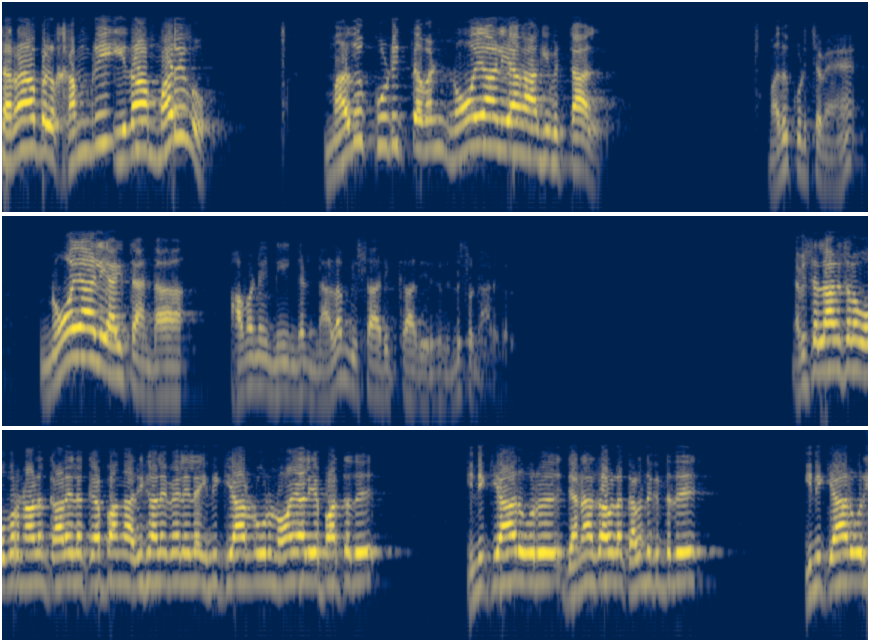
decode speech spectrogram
ஷராபல் ஹம்ரி இதா மருது மது குடித்தவன் நோயாளியாக ஆகிவிட்டால் மது குடிச்சவன் நோயாளி ஆயிட்டான்டா அவனை நீங்கள் நலம் விசாரிக்காதீர்கள் என்று சொன்னார்கள். நபிசல்லாஹு சொல்லம் ஒவ்வொரு நாளும் காலையில கேட்பாங்க அதிகாலை வேலையில இன்னைக்கு யார் ஒரு நோயாளியை பார்த்தது? இன்னைக்கு யார் ஒரு ஜனாதாவில் கலந்துக்கிட்டது இன்னைக்கு யார் ஒரு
